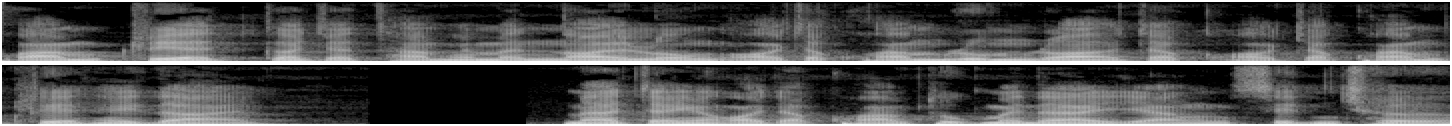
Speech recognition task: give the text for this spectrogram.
ความเครียดก็จะทำให้มันน้อยลงออกจากความรุ่มร้อนจากออกจากความเครียดให้ได้ แม้จะยังออกจากความทุกข์ไม่ได้อย่างสิ้นเชิง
